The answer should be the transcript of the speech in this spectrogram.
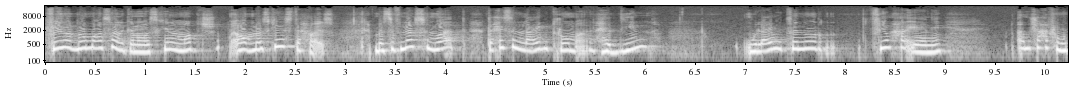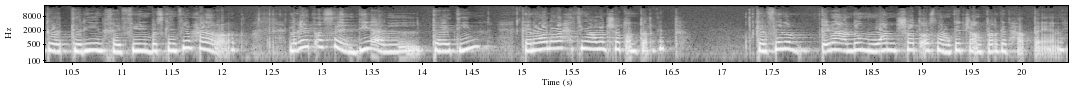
فين ان هم أصلا كانوا ماسكين الماتش هم ماسكين استحواذ. بس في نفس الوقت تحس إن لعيبة روما هادين ولعيبة فينورد فيهم حاجة يعني مش عارفة متوترين خايفين بس كان فيهم حاجة غلط. لغاية أصلا الدقيقة ال 30 كان ولا واحد فيهم عمل shot on target كان فينورد تقريبا عندهم one shot أصلا ما كانتش on target حتى يعني.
